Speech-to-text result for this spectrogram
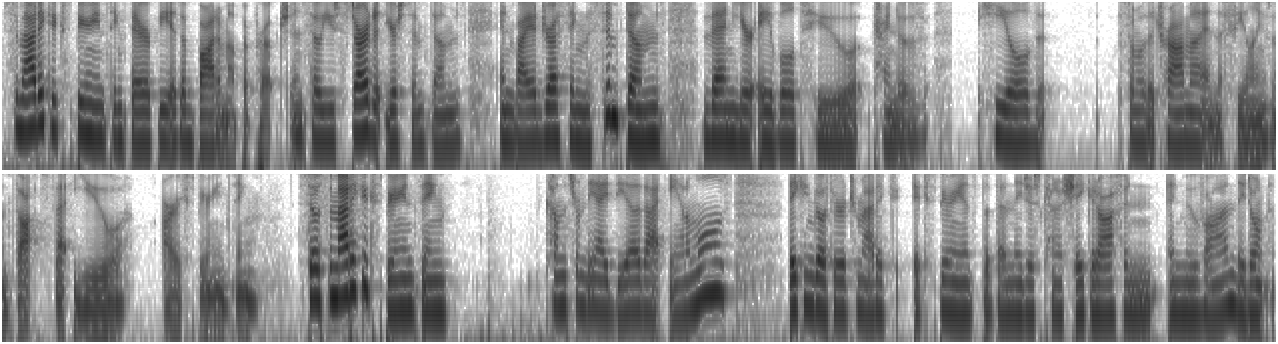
somatic experiencing therapy is a bottom up approach and so you start at your symptoms and by addressing the symptoms then you're able to kind of heal the, some of the trauma and the feelings and thoughts that you are experiencing. So, somatic experiencing comes from the idea that animals they can go through a traumatic experience but then they just kind of shake it off and and move on. They don't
